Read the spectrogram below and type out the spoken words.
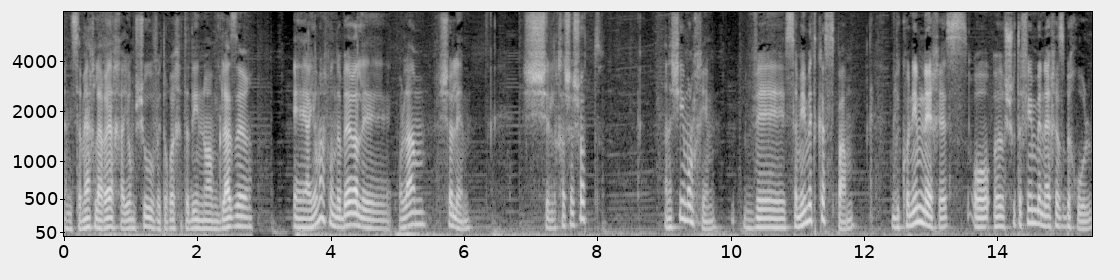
אני שמח לארח היום שוב את עורכת הדין נועם גלזר. אה, היום אנחנו נדבר על אה, עולם שלם של חששות. אנשים הולכים ושמים את כספם וקונים נכס או, או שותפים בנכס בחו"ל.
